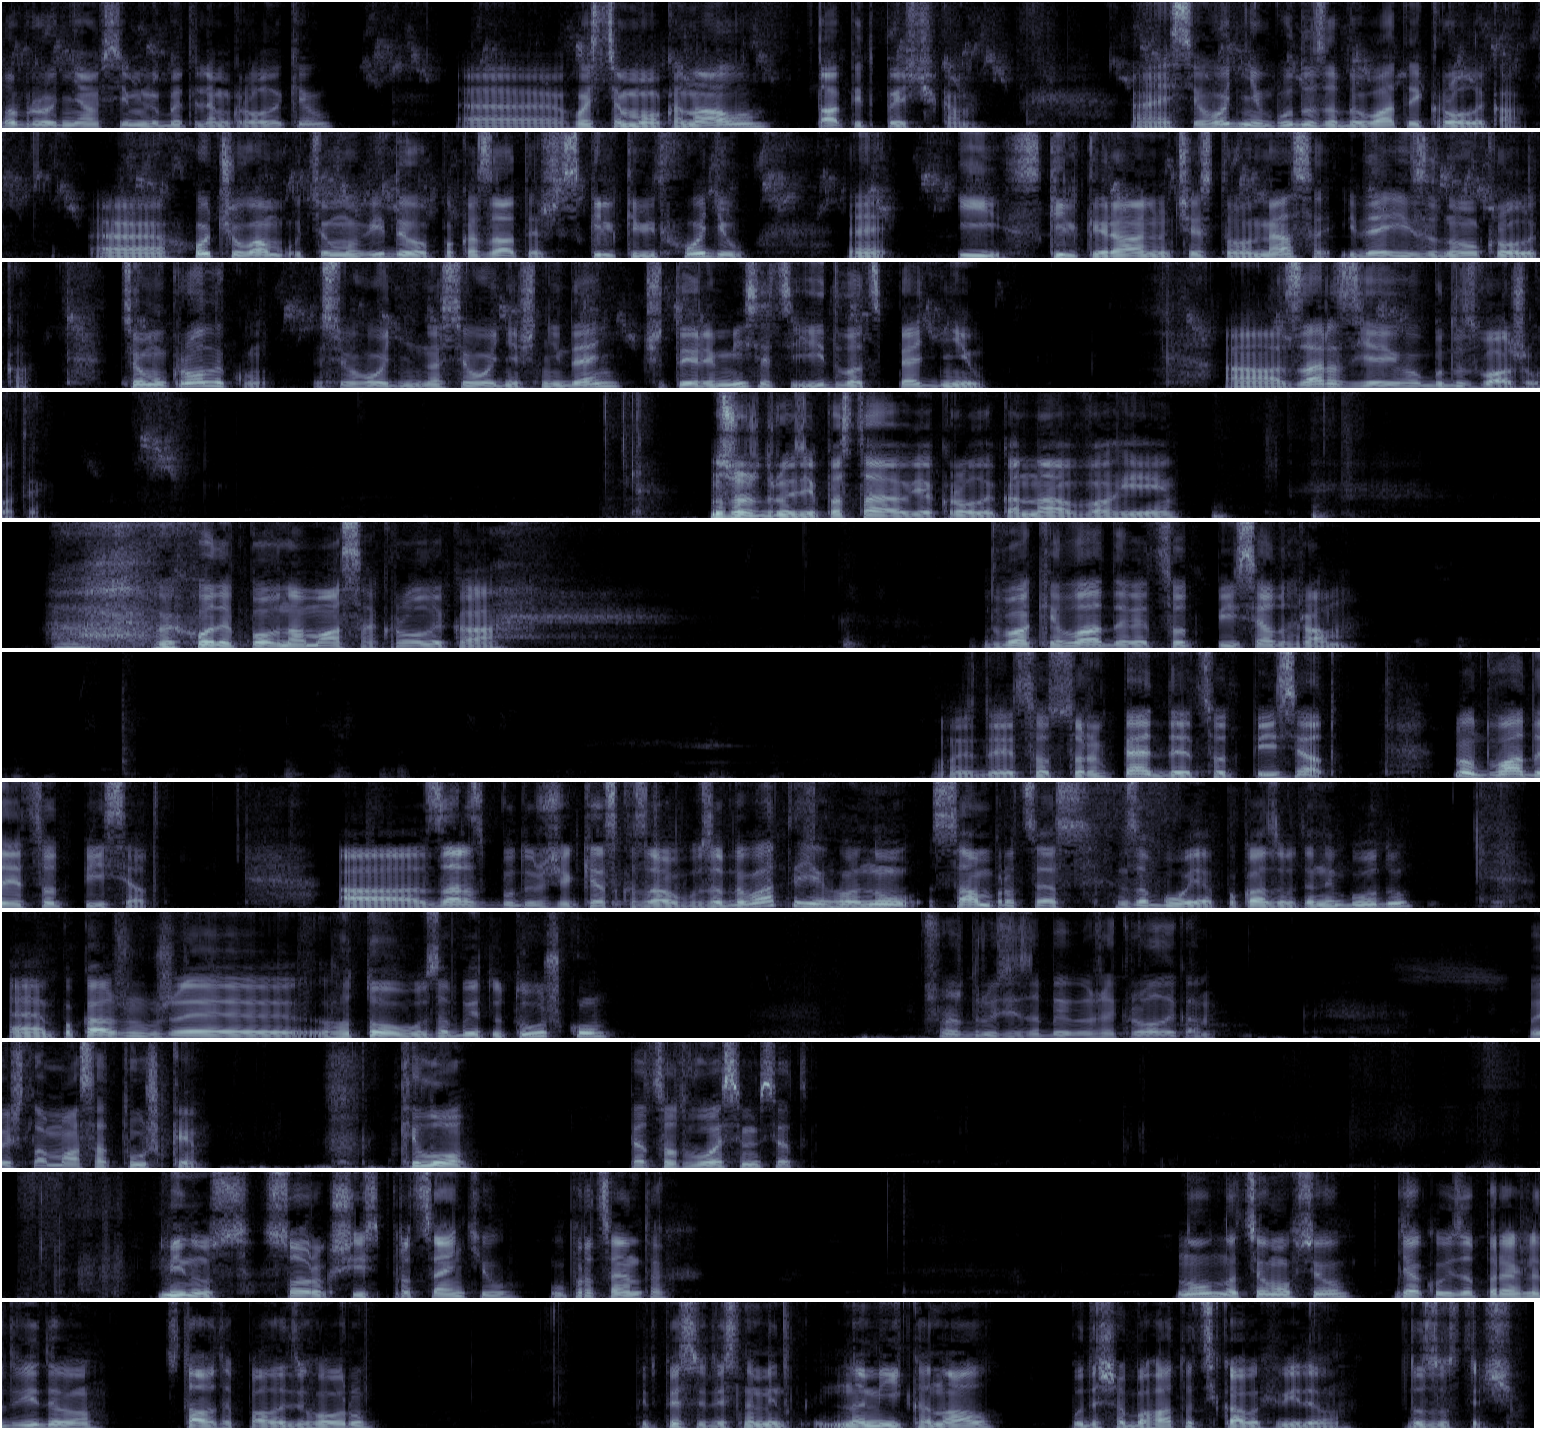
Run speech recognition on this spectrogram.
Доброго дня всім любителям кроликів, е, гостям мого каналу та підписчикам. Е, Сьогодні буду забивати кролика. Е, Хочу вам у цьому відео показати, скільки відходів і скільки реально чистого м'яса йде із одного кролика. Цьому кролику на сьогоднішній день 4 місяці і 25 днів. Зараз я його буду зважувати. Ну що ж, друзі, поставив я кролика на ваги. Виходить повна маса кролика 2 кг 950 грам. Ось 945, 950. Ну, 2 950. А зараз буду, як я сказав, забивати його. Ну, сам процес забоя показувати не буду. Е, покажу вже готову забиту тушку. Що ж, друзі, забив вже кролика. Вийшла маса тушки кіло 580. Мінус 46% у процентах. Ну, на цьому все. Дякую за перегляд відео. Ставте палець вгору. Підписуйтесь на мій, на мій канал. Буде ще багато цікавих відео. До зустрічі!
